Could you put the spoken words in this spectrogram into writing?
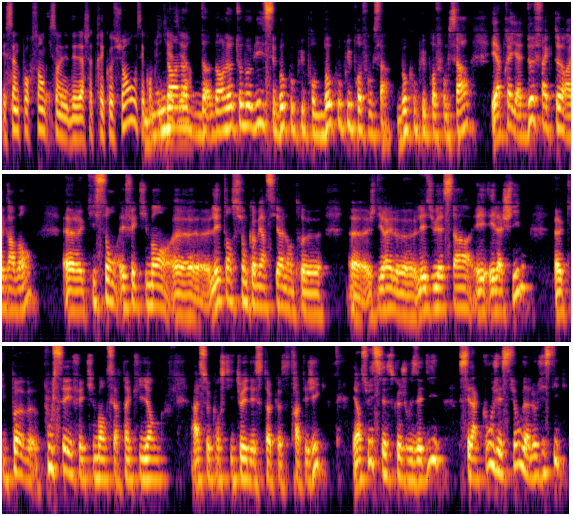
et 5% qui sont des, achats de précaution, ou c'est compliqué à dire Dans, l'automobile, c'est beaucoup plus, beaucoup plus profond que ça. Beaucoup plus profond que ça. Et après, il y a deux facteurs aggravants. Euh, qui sont effectivement euh, les tensions commerciales entre, euh, je dirais, les USA et, la Chine, qui peuvent pousser effectivement certains clients à se constituer des stocks stratégiques. Et ensuite, c'est ce que je vous ai dit, c'est la congestion de la logistique.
